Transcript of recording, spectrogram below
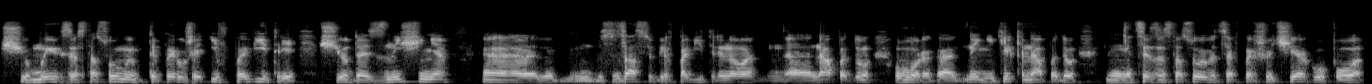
що ми їх застосовуємо тепер уже і в повітрі щодо знищення. Е, Засобів повітряного е, нападу ворога, не, не тільки нападу, це застосовується в першу чергу по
